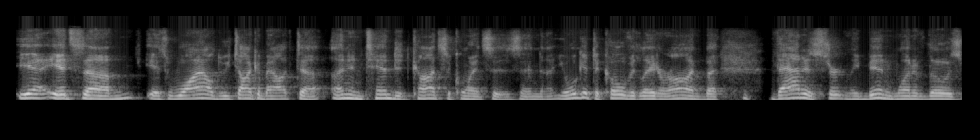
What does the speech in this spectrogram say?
Yeah, it's um, it's wild. We talk about uh, unintended consequences, and uh, you will get to COVID later on, but that has certainly been one of those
